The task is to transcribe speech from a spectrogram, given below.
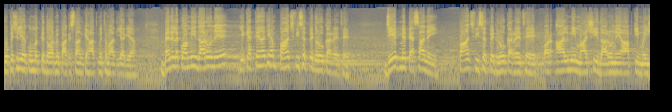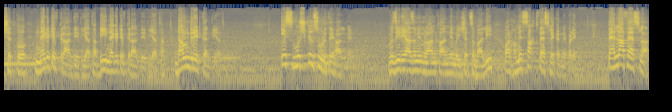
वो पिछली हुकूमत के दौर में पाकिस्तान के हाथ में थमा दिया गया। बैन अवी इदारों ने ये कहते हैं ना जी, हम पाँच फ़ीसद पर ग्रो कर रहे थे। जेब में पैसा नहीं, पाँच फ़ीसद पर ग्रो कर रहे थे और आलमी माशी इदारों ने आपकी मीशत को नेगेटिव करार दे दिया था बी नेगेटिव करार दे दिया था डाउनग्रेड कर दिया था। इस मुश्किल सूरत हाल में वज़ी अजम इमरान खान ने मीशत संभाली और हमें सख्त फैसले करने पड़े। पहला फैसला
